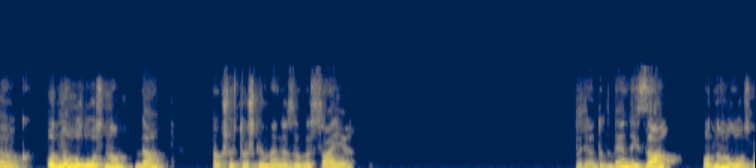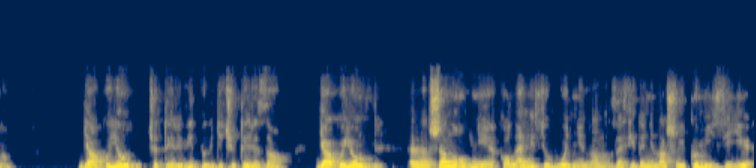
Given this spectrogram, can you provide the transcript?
Так, одноголосно, да? Так, щось трошки в мене зависає. Порядок денний за одноголосно. Дякую. Чотири відповіді, чотири за. Дякую. Е, Шановні колеги, сьогодні на засіданні нашої комісії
